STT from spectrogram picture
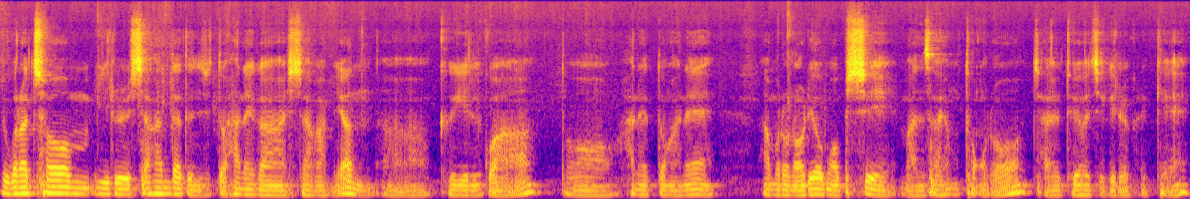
누구나 처음 일을 시작한다든지 또 한 해가 시작하면 어, 그 일과 또 한 해 동안에 아무런 어려움 없이 만사형통으로 잘 되어지기를 그렇게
